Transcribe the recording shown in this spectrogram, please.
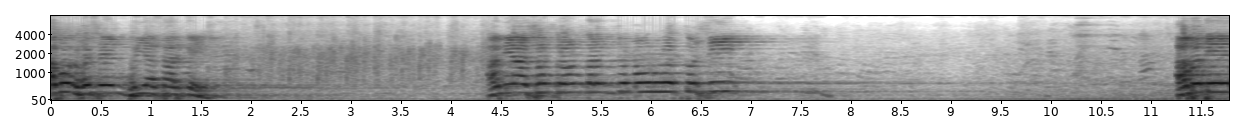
আবুল হোসেন ভুইয়া স্যারকে। আমি আসন গ্রহণ করার জন্য অনুরোধ করছি। আমাদের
